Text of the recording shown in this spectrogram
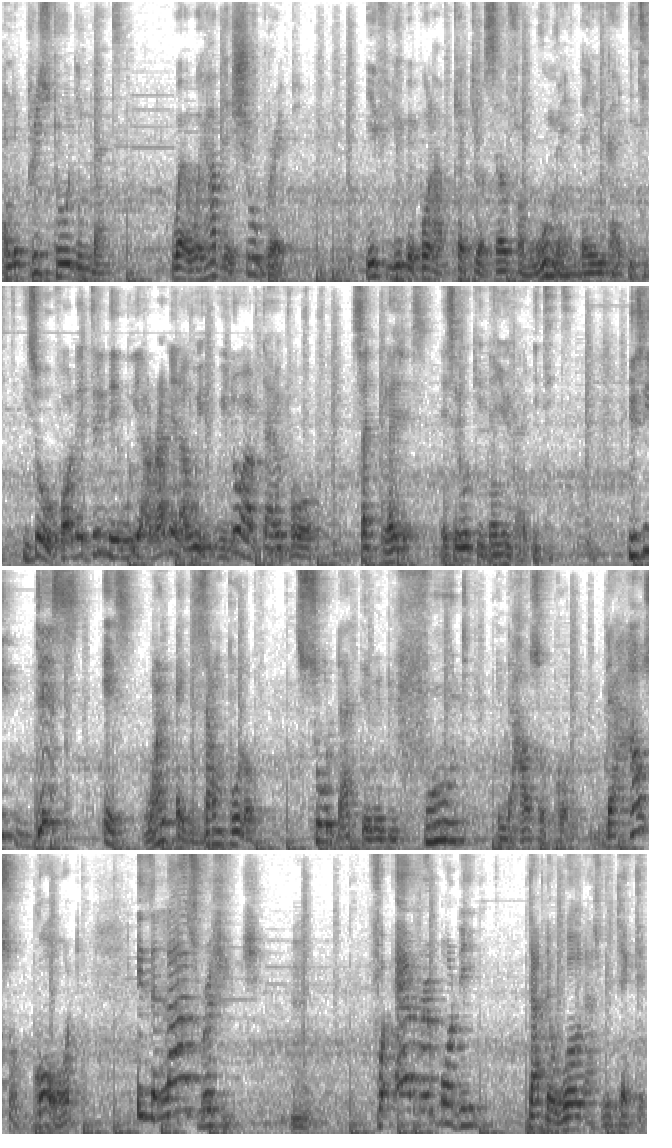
And the priest told him that, well, we have the showbread. If you people have kept yourself from women, then you can eat it. He said, oh, for the three days we are running away. We don't have time for such pleasures. They said, okay, then you can eat it. You see, this is one example of so that there may be food in the house of God. The house of God is the last refuge for everybody that the world has rejected.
